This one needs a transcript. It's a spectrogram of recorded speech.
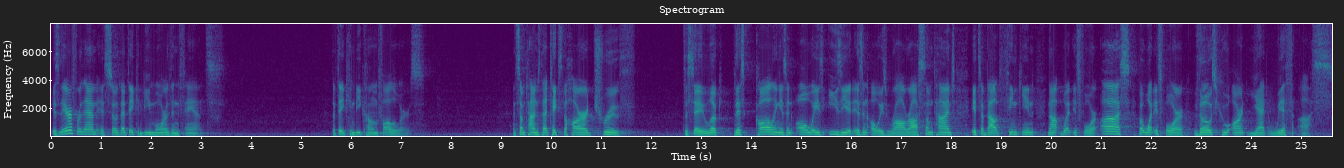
is there for them is so that they can be more than fans that they can become followers. And sometimes that takes the hard truth to say, look, this calling isn't always easy, it isn't always rah rah. Sometimes it's about thinking not what is for us, but what is for those who aren't yet with us,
